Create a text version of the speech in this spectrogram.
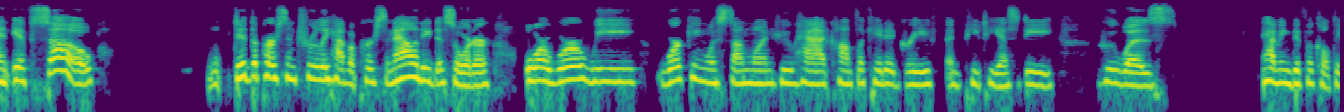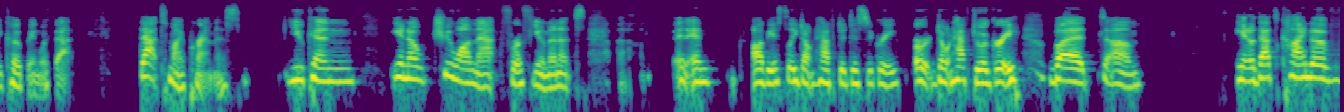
And if so, did the person truly have a personality disorder or were we working with someone who had complicated grief and PTSD who was having difficulty coping with that? That's my premise. You can, you know, chew on that for a few minutes. Um, and, and, obviously don't have to disagree or don't have to agree but um, you know that's kind of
